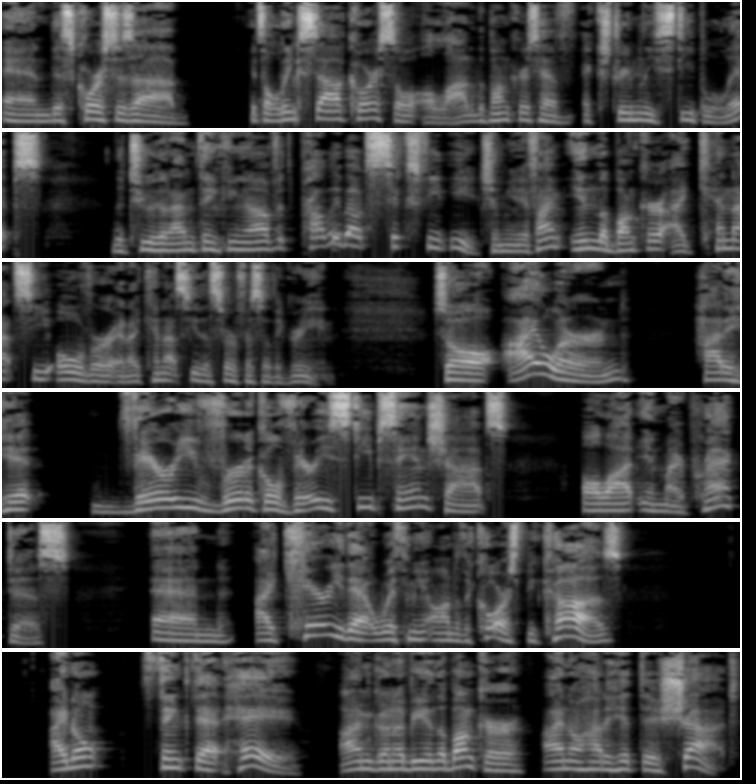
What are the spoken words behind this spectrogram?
And this course is a it's a link style course, so a lot of the bunkers have extremely steep lips. The two that I'm thinking of, it's probably about six feet each. I mean, if I'm in the bunker, I cannot see over and I cannot see the surface of the green. So I learned how to hit very vertical, very steep sand shots a lot in my practice. And I carry that with me onto the course because I don't think that, hey, I'm going to be in the bunker. I know how to hit this shot.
